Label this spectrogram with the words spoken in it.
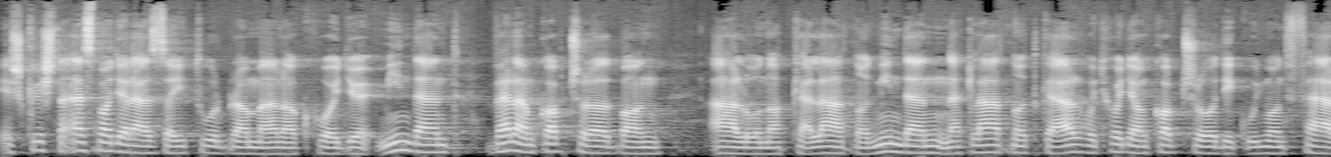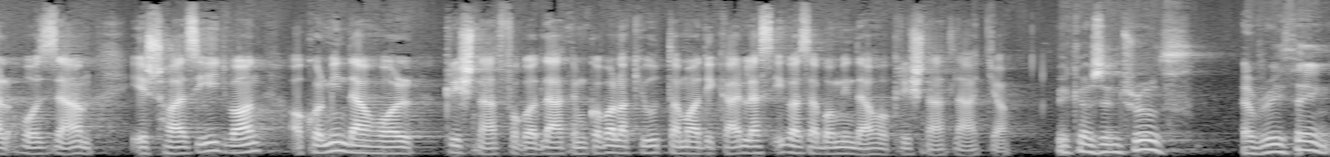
És Krishna ezt magyarázza itt Úr Brahmának, hogy mindent velem kapcsolatban állónak kell látnod, mindennek látnod kell, hogy hogyan kapcsolódik úgymond fel hozzám, és ha ez így van, akkor mindenhol Krishnát fogod látni. Amikor valaki uttamadikár lesz, igazából mindenhol Krishnát látja. Because in truth, everything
